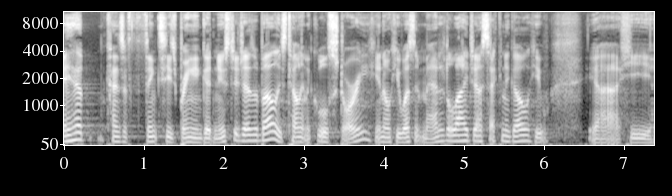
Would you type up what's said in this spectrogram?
Ahab kind of thinks he's bringing good news to Jezebel. He's telling a cool story. You know, he wasn't mad at Elijah a second ago. He, uh, he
